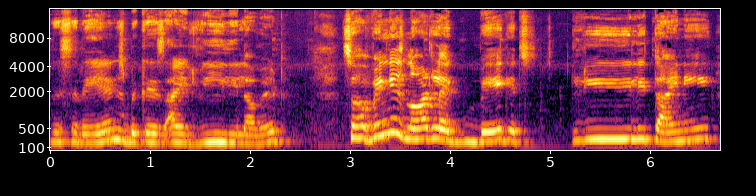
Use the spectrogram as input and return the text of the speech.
this range because I really love it. So her wing is not like big, it's really tiny.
